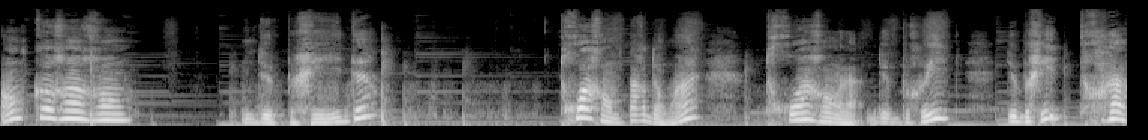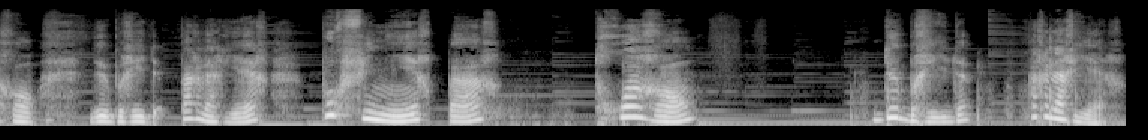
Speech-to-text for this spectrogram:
encore un rang de brides. Trois rangs, pardon, hein. Trois rangs là, de brides, de brides, trois rangs de brides par l'arrière pour finir par trois rangs de brides par l'arrière.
